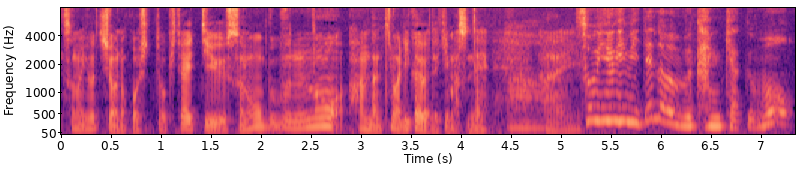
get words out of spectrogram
その余地を残しておきたいというその部分の判断というのは理解はできますね。はい、そういう意味での無観客も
